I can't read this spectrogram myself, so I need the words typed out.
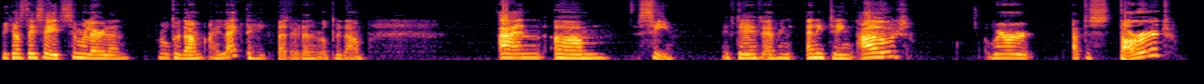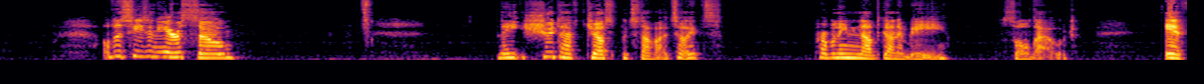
because they say it's similar than Rotterdam. I like the Hague better than Rotterdam. And um, see if they have anything out. We're at the start of the season here, so they should have just put stuff out. So it's probably not gonna be sold out. If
